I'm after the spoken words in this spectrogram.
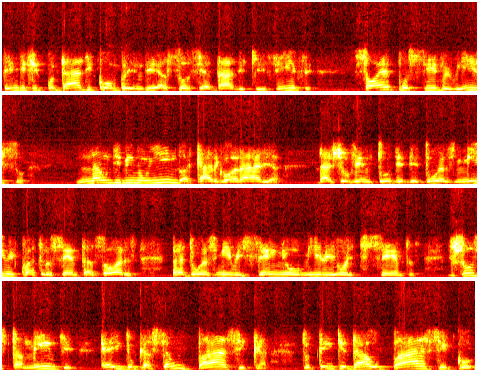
tem dificuldade de compreender a sociedade que vive, só é possível isso não diminuindo a carga horária da juventude de 2.400 horas para 2.100 ou 1.800. Justamente é a educação básica Tu tem que dar o básico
